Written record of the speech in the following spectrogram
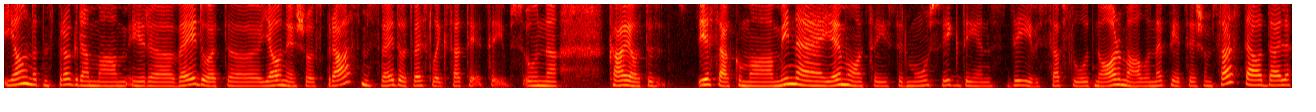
jaunatnes programmām ir veidot jauniešos prasmes, veidot veselīgas attiecības. Un, kā jau tu iesākumā minēji, emocijas ir mūsu ikdienas dzīves absolūti normāla un nepieciešama sastāvdaļa.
